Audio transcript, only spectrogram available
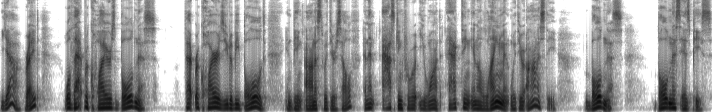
Yeah, right? Well, that requires boldness. That requires you to be bold in being honest with yourself and then asking for what you want, acting in alignment with your honesty. Boldness. Boldness is peace.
